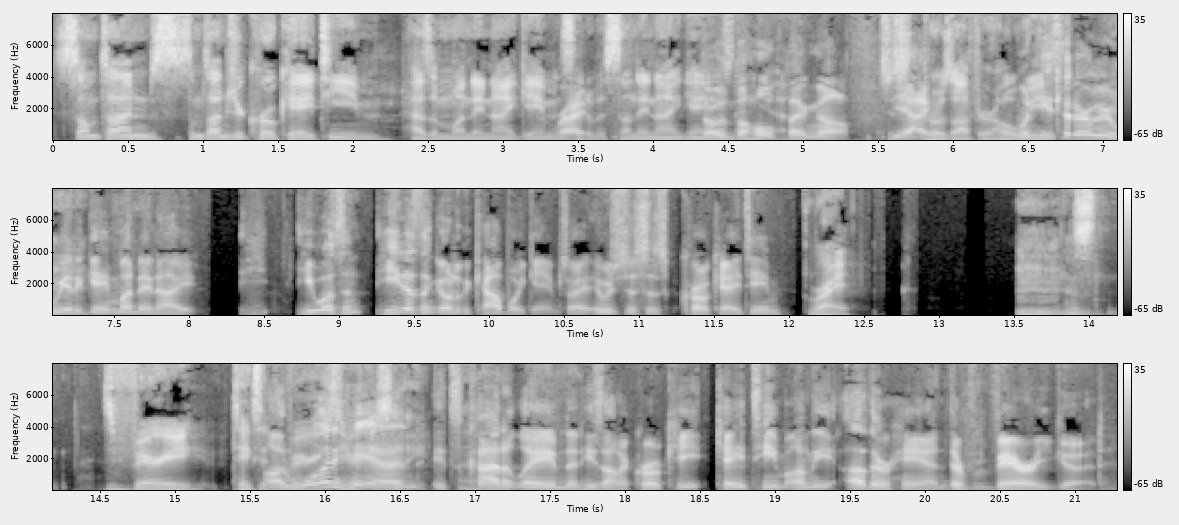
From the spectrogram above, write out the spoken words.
Sometimes, sometimes your croquet team has a Monday night game instead Right. of a Sunday night game. Throws the whole yeah, thing off. Just yeah, throws off your whole when week. he said earlier we had a Mhm. game Monday night, he, he wasn't. He doesn't go to the Cowboy games, right? It was just his croquet team. right. Mhm. It's, it's very takes it on one seriously. hand, it's Uh, kind of lame that he's on a croquet team. On the other hand, they're very good.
